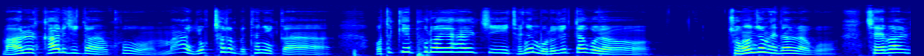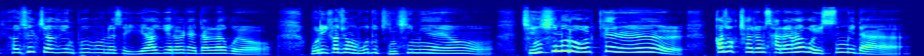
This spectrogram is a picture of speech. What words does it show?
말을 가리지도 않고 막 욕처럼 뱉으니까 어떻게 풀어야 할지 전혀 모르겠다고요. 조언 좀 해달라고. 제발 현실적인 부분에서 이야기를 해달라고요. 우리 가족 모두 진심이에요. 진심으로 올케를 가족처럼 사랑하고 있습니다.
